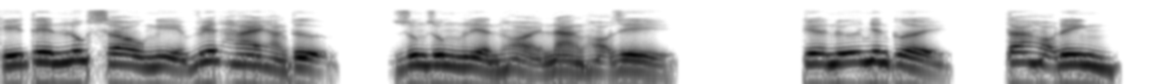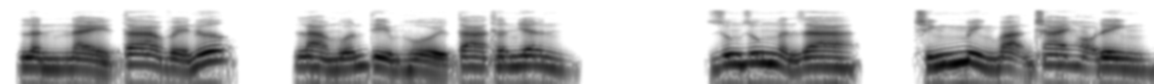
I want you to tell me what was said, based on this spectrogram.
ký tên lúc sau nghị viết hai hàng tự, Dung Dung liền hỏi nàng họ gì. Kia nữ nhân cười, ta họ Đinh, lần này ta về nước, là muốn tìm hồi ta thân nhân. Dung Dung ngẩn ra, chính mình bạn trai họ Đinh,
